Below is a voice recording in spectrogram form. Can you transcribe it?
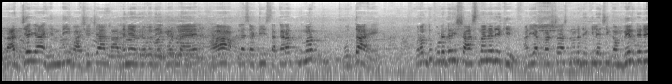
राज्य या हिंदी भाषेच्या लादण्याविरोधात एकवटलं आहे हा आपल्यासाठी सकारात्मक मुद्दा आहे. परंतु कुठेतरी शासनाने देखील आणि या प्रशासनाने देखील याची गंभीरतेने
